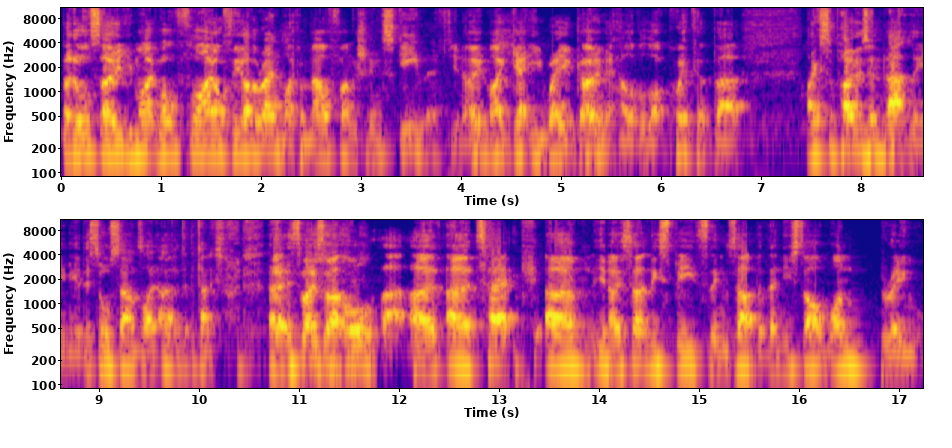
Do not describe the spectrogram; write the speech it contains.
but also you might well fly off the other end like a malfunctioning ski lift. You know, it might get you where you're going a hell of a lot quicker, but. I suppose in that, Levy, this all sounds like uh, uh, I suppose like all of that. Uh, uh, tech, um, you know, certainly speeds things up, but then you start wondering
